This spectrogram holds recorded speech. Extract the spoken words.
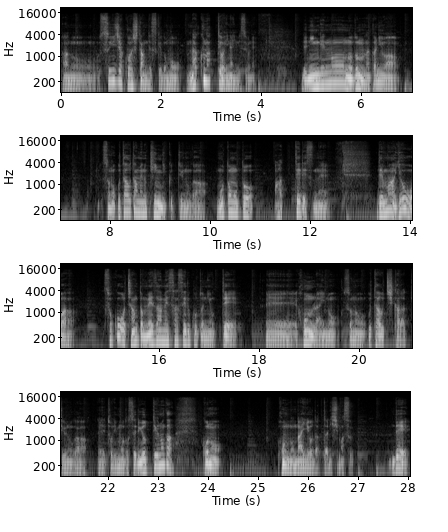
あの衰弱はしたんですけどもなくなってはいないんですよね。で人間の喉の中にはその歌うための筋肉っていうのがもともとあってですね。でまあ要はそこをちゃんと目覚めさせることによって、えー、本来のその歌う力っていうのが、え、取り戻せるよっていうのがこの本の内容だったりします。で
